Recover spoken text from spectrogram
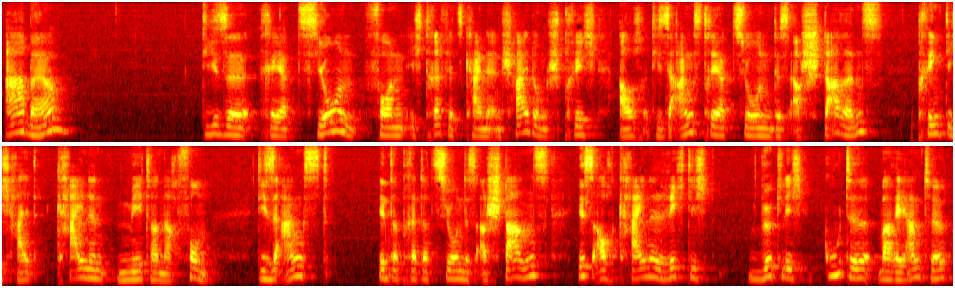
Aber diese Reaktion von ich treffe jetzt keine Entscheidung, sprich auch diese Angstreaktion des Erstarrens, bringt dich halt keinen Meter nach vorn. Diese Angstinterpretation des Erstarrens ist auch keine richtig, wirklich gute Variante,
